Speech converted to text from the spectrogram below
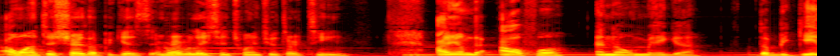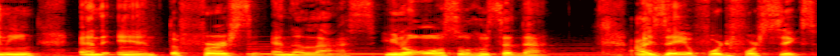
I want to share that because in Revelation 22 13, I am the Alpha and the Omega, the beginning and the end, the first and the last. You know also who said that? Isaiah 44 6,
